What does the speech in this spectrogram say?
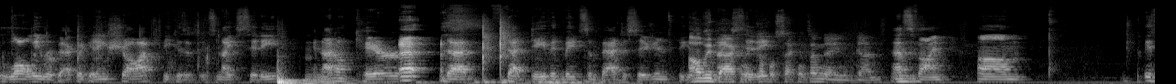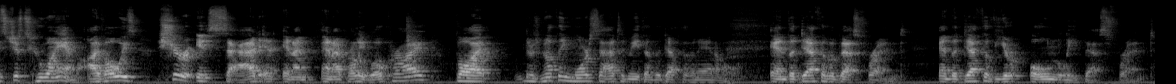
Lolly Rebecca getting shot because it's, it's Night City, and I don't care Eh. that that David made some bad decisions because i'll be Night back in a couple seconds i'm getting the gun That's fine. Um, it's just who I am. I've always sure it's sad, and, and I'm and I probably will cry, but there's nothing more sad to me than the death of an animal, and the death of a best friend, and the death of your only best friend.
